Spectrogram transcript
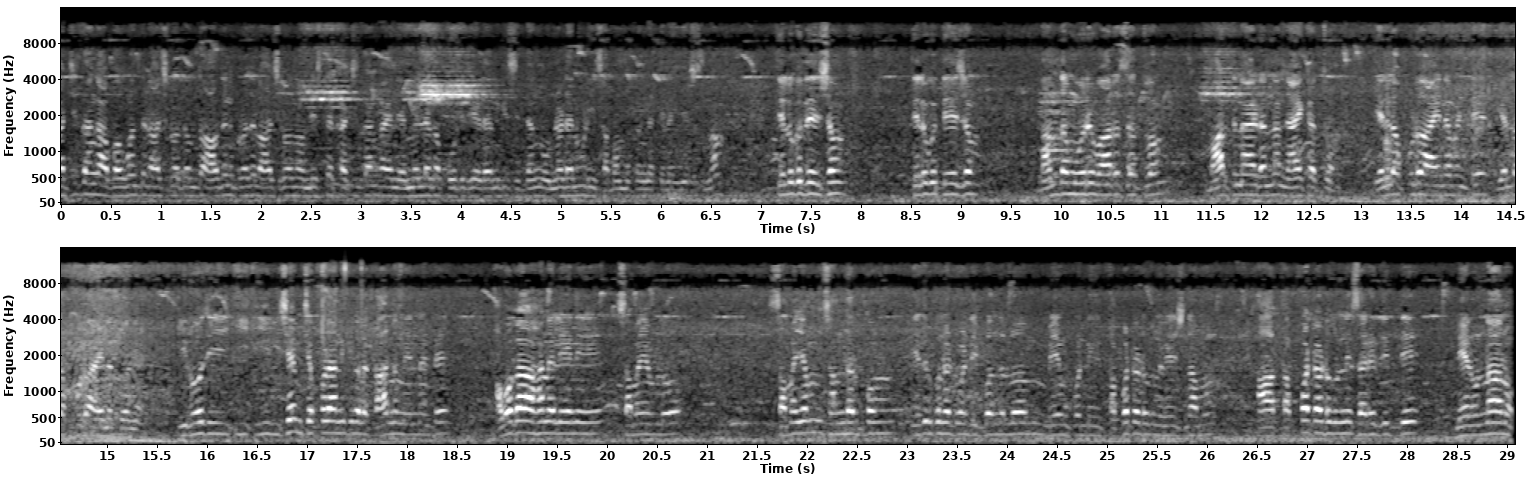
ఖచ్చితంగా ఆ భగవంతుడి ఆశీర్వాదంతో ఆధునిక ప్రజల ఆశీర్వాదం అందిస్తే ఖచ్చితంగా ఆయన ఎమ్మెల్యేగా పోటీ చేయడానికి సిద్ధంగా ఉన్నాడని కూడా ఈ సభాముఖంగా తెలియజేస్తున్నాం. తెలుగుదేశం తెలుగు తేజం నందమూరి వారసత్వం మారుతినాయుడు అన్న నాయకత్వం. ఎల్లప్పుడూ ఆయన వెంటే ఎల్లప్పుడూ ఆయనతోనే. ఈరోజు ఈ ఈ- ఈ విషయం చెప్పడానికి గల కారణం ఏంటంటే అవగాహన లేని సమయంలో సమయం సందర్భం ఎదుర్కొన్నటువంటి ఇబ్బందుల్లో మేము కొన్ని తప్పటడుగులు వేసినాము. ఆ తప్పటడుగుల్ని సరిదిద్ది నేనున్నాను.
